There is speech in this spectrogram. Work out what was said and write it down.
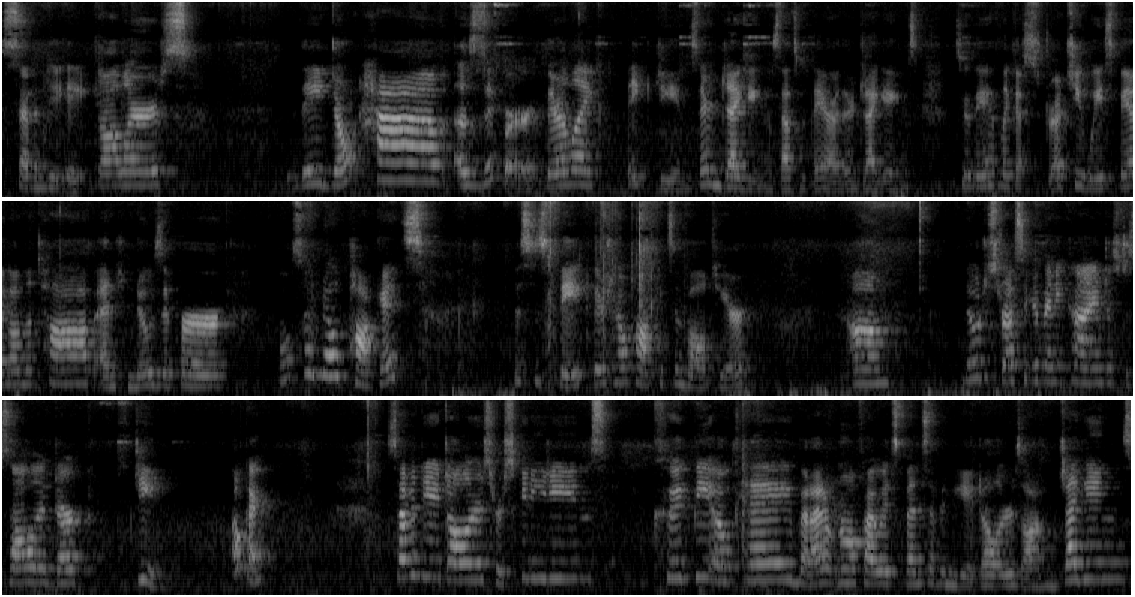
$78. They don't have a zipper. They're like fake jeans. They're jeggings. That's what they are. They're jeggings. So they have like a stretchy waistband on the top and no zipper. Also no pockets. This is fake. There's no pockets involved here. Um, no distressing of any kind, just a solid dark jean. Okay. $78 for skinny jeans. Could be okay, but I don't know if I would spend $78 on jeggings.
